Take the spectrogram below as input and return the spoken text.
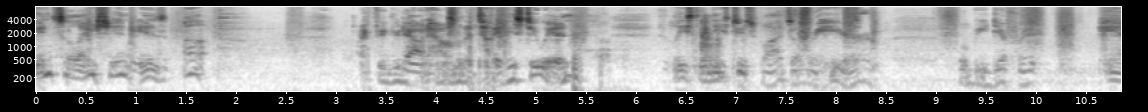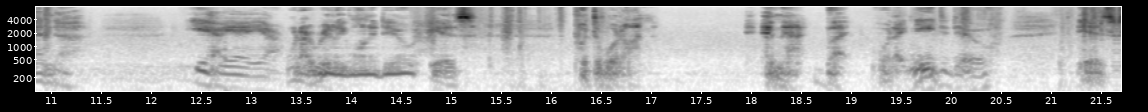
insulation is up. I figured out how I'm going to tie these two in. At least in these two spots over here will be different. And uh, yeah, yeah, yeah. What I really want to do is put the wood on and that. But what I need to do is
